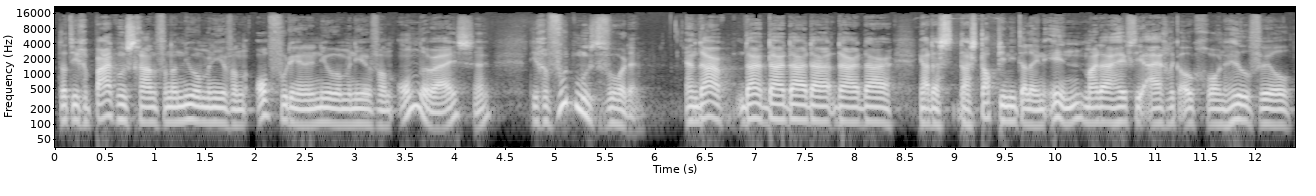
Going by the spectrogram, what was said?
dat die gepaard moest gaan van een nieuwe manier van opvoeding en een nieuwe manier van onderwijs, hè, die gevoed moest worden. En daar, daar, daar, daar, daar, daar, daar, ja, daar, daar stap je niet alleen in, maar daar heeft hij eigenlijk ook gewoon heel veel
